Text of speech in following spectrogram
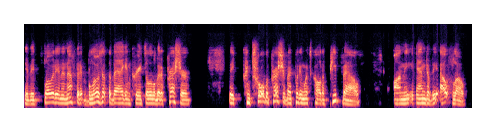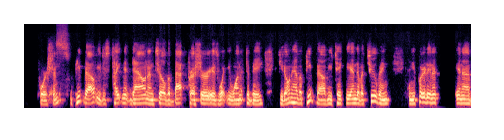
If they blow it in enough that it blows up the bag and creates a little bit of pressure, they control the pressure by putting what's called a PEEP valve on the end of the outflow portion. Yes. The PEEP valve, you just tighten it down until the back pressure is what you want it to be. If you don't have a PEEP valve, you take the end of a tubing and you put it in a in a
